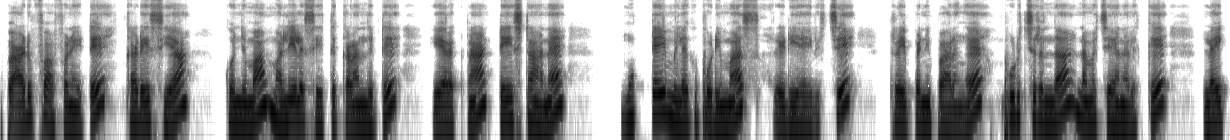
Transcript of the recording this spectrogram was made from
இப்போ அடுப்பு ஆஃப் பண்ணிவிட்டு கடைசியாக கொஞ்சமாக மல்லியில் சேர்த்து கலந்துட்டு இறக்குனா டேஸ்டான முட்டை மிளகு பொடி மாஸ் ரெடி ஆயிடுச்சு ட்ரை பண்ணி பாருங்கள் பிடிச்சிருந்தா நம்ம சேனலுக்கு லைக்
